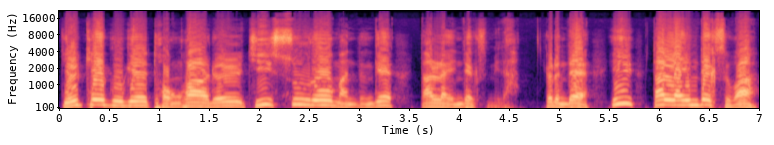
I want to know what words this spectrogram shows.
10개국의 통화를 지수로 만든 게 달러 인덱스입니다. 그런데 이 달러 인덱스와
